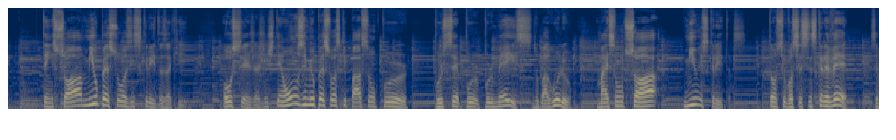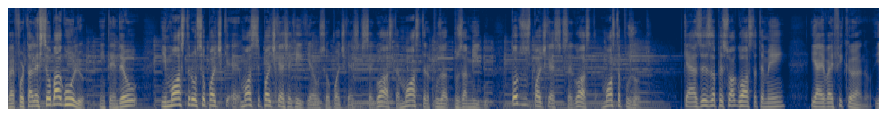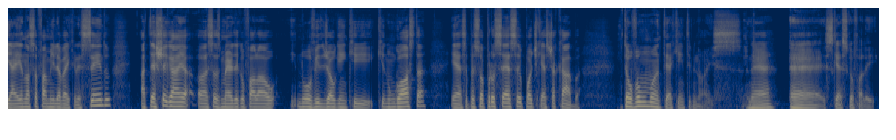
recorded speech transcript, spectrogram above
tem só mil pessoas inscritas aqui. Ou seja, a gente tem 11 mil pessoas que passam por, por, ser, por, por mês no bagulho, mas são só mil inscritas. Então, se você se inscrever, você vai fortalecer o bagulho, entendeu? E mostra o seu podcast. Eh, mostra esse podcast aqui, que é o seu podcast que você gosta, mostra pros, pros amigos. Todos os podcasts que você gosta, mostra pros outros. Porque às vezes a pessoa gosta também, e aí vai ficando. E aí a nossa família vai crescendo, até chegar essas merdas que eu falo no ouvido de alguém que, que não gosta, e essa pessoa processa e o podcast acaba. Então vamos manter aqui entre nós, né? É, esquece o que eu falei.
